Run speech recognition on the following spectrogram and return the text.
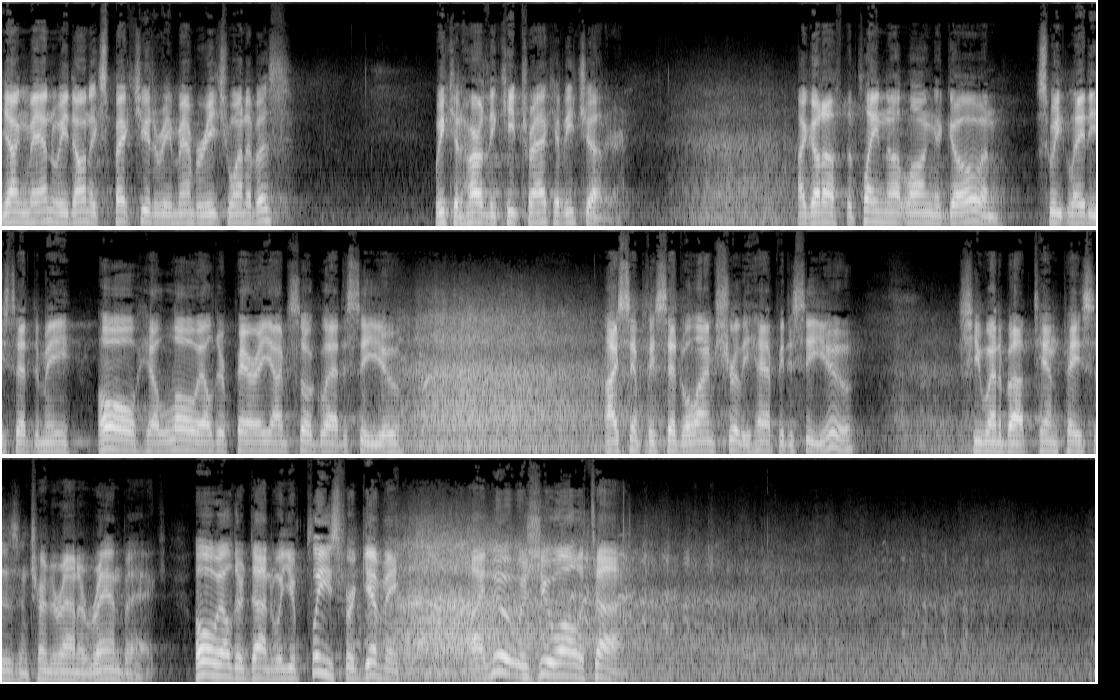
Young men, we don't expect you to remember each one of us. We can hardly keep track of each other. I got off the plane not long ago, and sweet lady said to me, Oh, hello, Elder Perry. I'm so glad to see you. I simply said, Well, I'm surely happy to see you. She went about 10 paces and turned around and ran back. Oh, Elder Dunn, will you please forgive me? I knew it was you all the time.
